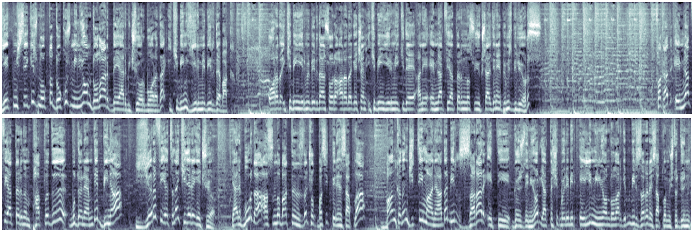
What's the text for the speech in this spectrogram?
78.9 milyon dolar değer biçiyor bu arada 2021'de bak. O arada 2021'den sonra arada geçen 2022'de hani emlak fiyatlarının nasıl yükseldiğini hepimiz biliyoruz. Fakat emlak fiyatlarının patladığı bu dönemde bina yarı fiyatına kilere geçiyor. Yani burada aslında baktığınızda çok basit bir hesapla bankanın ciddi manada bir zarar ettiği gözleniyor. Yaklaşık böyle bir 50 milyon dolar gibi bir zarar hesaplamıştı dün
